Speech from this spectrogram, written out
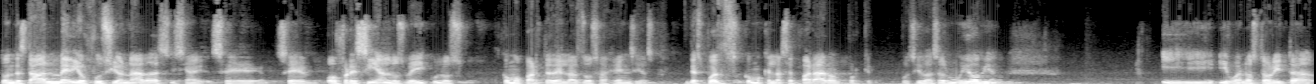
donde estaban medio fusionadas y se, se, ofrecían los vehículos como parte de las dos agencias. Después como que las separaron porque pues iba a ser muy obvio. Y, y bueno, hasta ahorita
